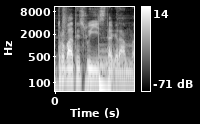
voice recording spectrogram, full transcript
trovate su Instagram.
